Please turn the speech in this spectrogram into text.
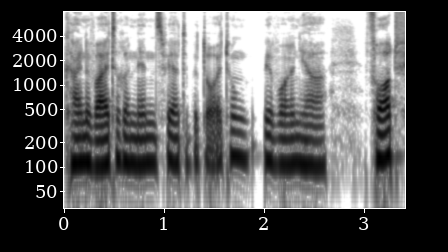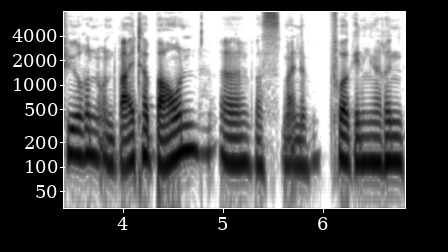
keine weitere nennenswerte Bedeutung. Wir wollen ja fortführen und weiterbauen, äh, was meine Vorgängerin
